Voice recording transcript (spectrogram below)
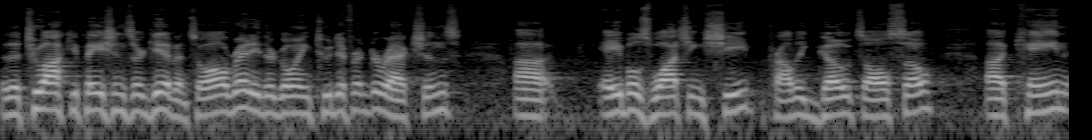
The two occupations are given. So already they're going two different directions. Uh, Abel's watching sheep, probably goats also uh, Cain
